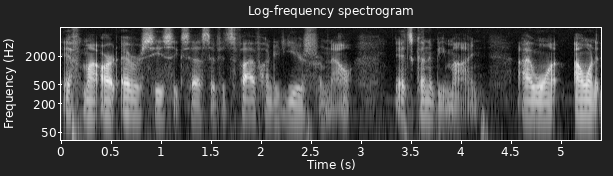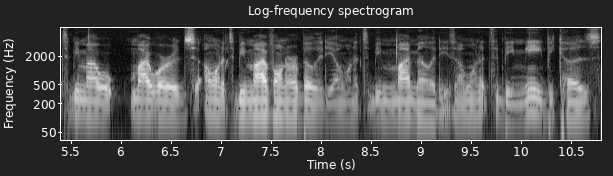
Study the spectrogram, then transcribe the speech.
if my art ever sees success, if it's 500 years from now, it's going to be mine. I want I want it to be my my words. I want it to be my vulnerability. I want it to be my melodies. I want it to be me because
